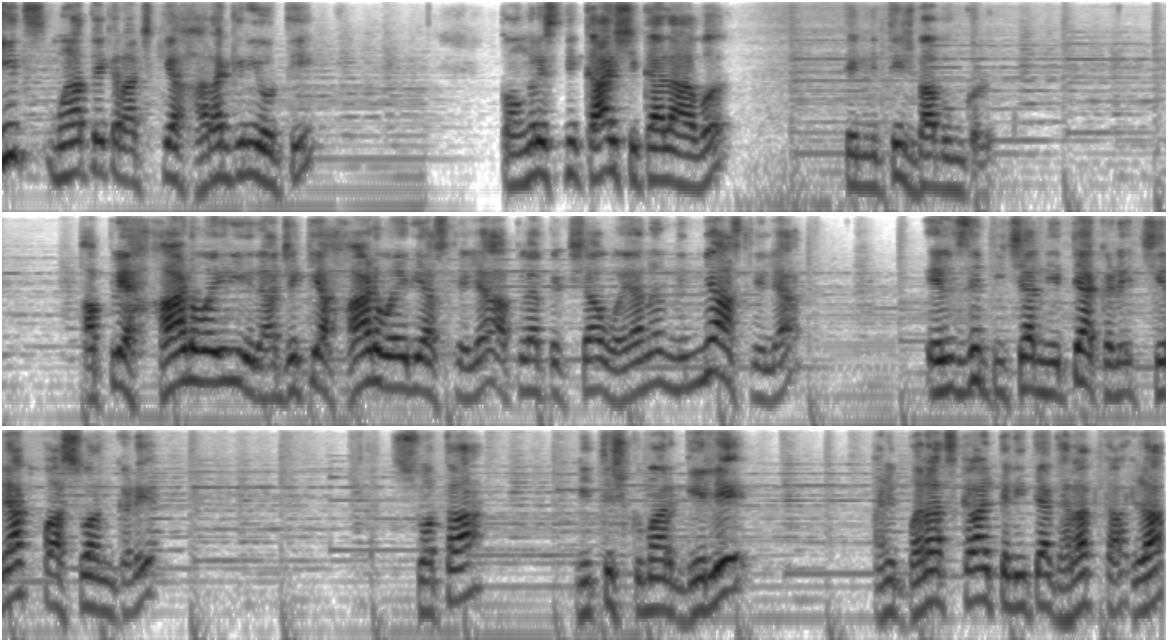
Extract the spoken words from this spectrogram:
हीच मुळात एक राजकीय हारागिरी होती. काँग्रेसनी काय शिकायला हवं ते नितीश बाबूंकडून. आपले हाडवैरी राजकीय हाडवैरी असलेल्या आपल्यापेक्षा वयानं निम्म्या असलेल्या एलजेपीच्या नेत्याकडे चिराग पासवानकडे स्वतः नितीश कुमार गेले आणि बराच काळ त्यांनी त्या घरात काढला.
